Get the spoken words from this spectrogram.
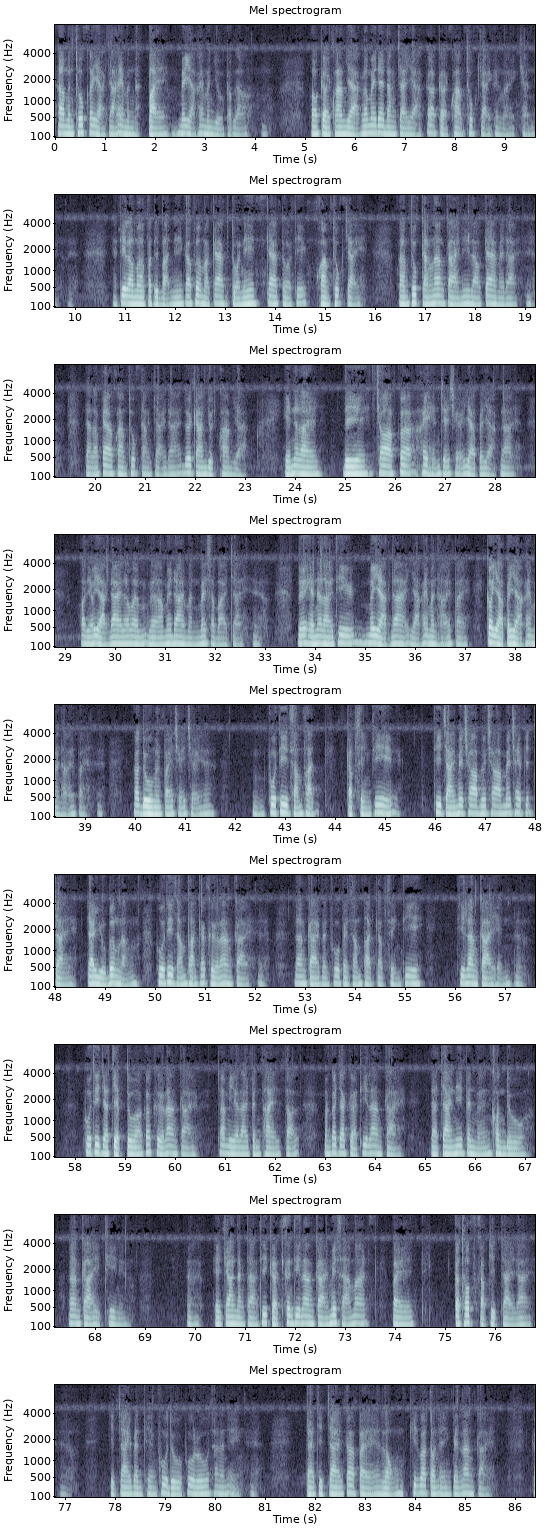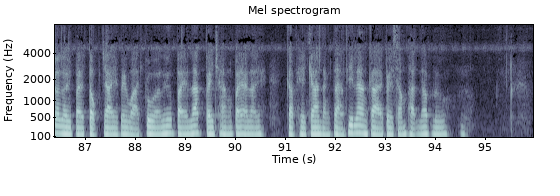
ถ้ามันทุกข์ก็อยากจะให้มันไป ไม่อยากให้มันอยู่กับเรา พอเกิดความอยากแล้วไม่ได้ดังใจอยากก็เกิดความทุกข์ใจขึ้นมาอีกชั้นหนึ่งที่เรามาปฏิบัตินี้ก็เพื่อมาแก้ตัวนี้ แก้ตัวที่ความทุกข์ใจ ความทุกข์ทางร่างกายนี้เราแก้ไม่ได้ แต่เราแก้ความทุกข์ทางใจได้ ด้วยการหยุดความอยาก เห็นอะไรดีชอบก็ให้เห็นเฉยๆอย่าไปอยากได้พอเดี๋ยวอยากได้แล้วเวลาไม่ได้มันไม่สบายใจหรือเห็นอะไรที่ไม่อยากได้ อยากให้มันหายไป ก็อย่าไปอยากให้มันหายไป ก็ดูมันไปเฉยๆนะผู้ที่สัมผัสกับสิ่งที่ ที่ใจไม่ชอบหรือชอบไม่ใช่ใจ ใจอยู่เบื้องหลัง ผู้ที่สัมผัสก็คือร่างกาย ร่างกายเป็นผู้ไปสัมผัสกับสิ่งที่ที่ร่างกายเห็น ผู้ที่จะเจ็บตัวก็คือร่างกาย ถ้ามีอะไรเป็นภัยต่อ มันก็จะเกิดที่ร่างกาย แต่ใจนี้เป็นเหมือนคนดูร่างกายอีกทีหนึ่งเหตุการณ์ต่างๆ ที่เกิดขึ้นที่ร่างกายไม่สามารถไป กระทบกับจิตใจได้ จิตใจเป็นเพียงผู้ดูผู้รู้เท่านั้นเอง แต่จิตใจก็ไปหลงคิดว่าตนเองเป็นร่างกาย ก็เลยไปตกใจไปหวาดกลัวหรือไปรักไปชังไปอะไร กับเหตุการณ์ต่างๆ ที่ร่างกายไปสัมผัสรับรู้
